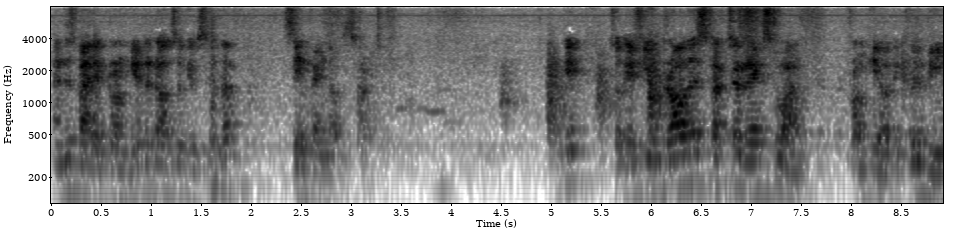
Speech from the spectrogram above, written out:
and this pi electron here. That also gives you the same kind of structure. Okay. So if you draw the structure next one from here, it will be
